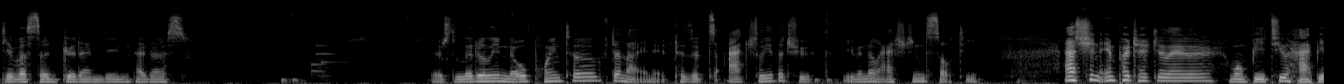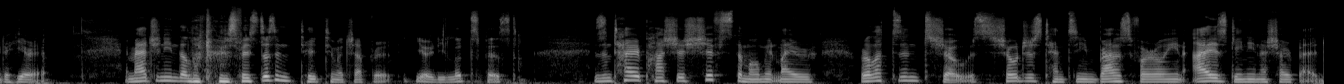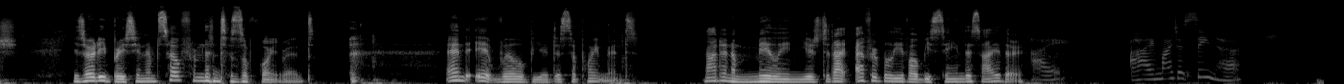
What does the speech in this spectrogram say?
give us a good ending, I guess. There's literally no point of denying it because it's actually the truth, even though Ashton's salty. Ashton, in particular, won't be too happy to hear it. Imagining the look on his face doesn't take too much effort. He already looks pissed. His entire posture shifts the moment my reluctance shows, shoulders tensing, brows furrowing, eyes gaining a sharp edge. He's already bracing himself from the disappointment. and it will be a disappointment. Not in a million years did I ever believe I'll be saying this either. I. I might have seen her.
